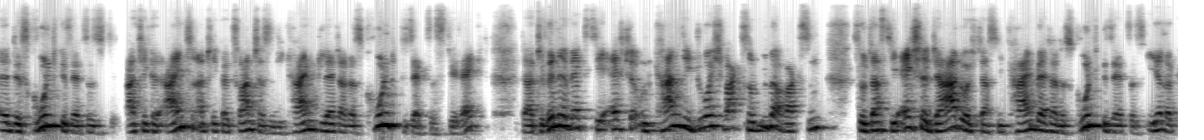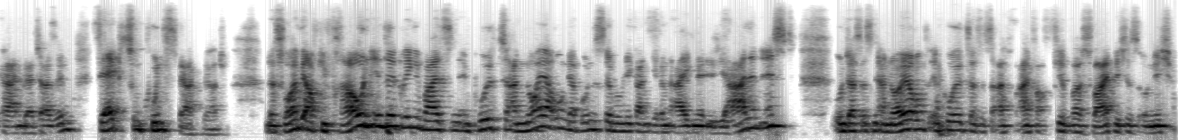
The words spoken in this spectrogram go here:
äh, des Grundgesetzes, Artikel 1 und Artikel 20, das sind die Keimblätter des Grundgesetzes direkt. Da drinnen wächst die Esche und kann sie durchwachsen und überwachsen, sodass die Esche dadurch, dass die Keimblätter des Grundgesetzes ihre Keimblätter sind, selbst zum Kunstwerk wird. Und das wollen wir auf die Fraueninsel bringen, weil es ein Impuls zur Erneuerung der Bundesrepublik an ihren eigenen Idealen ist. Und das ist ein Erneuerungsimpuls, das ist einfach viel was Weibliches und nicht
